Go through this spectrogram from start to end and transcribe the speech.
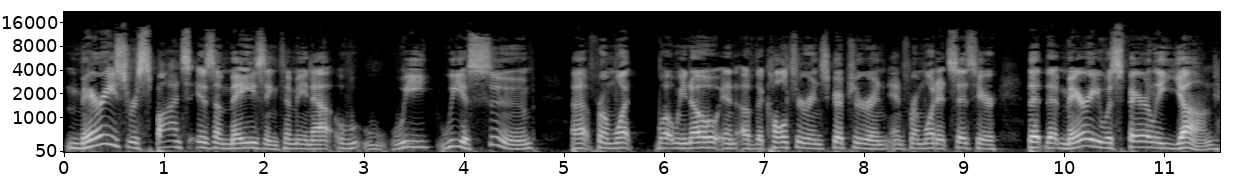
Mary's response is amazing to me. Now, we, we assume uh, from what, what we know in, of the culture in Scripture and, and from what it says here that, that Mary was fairly young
